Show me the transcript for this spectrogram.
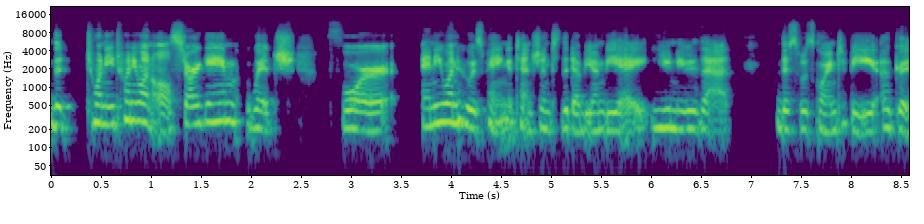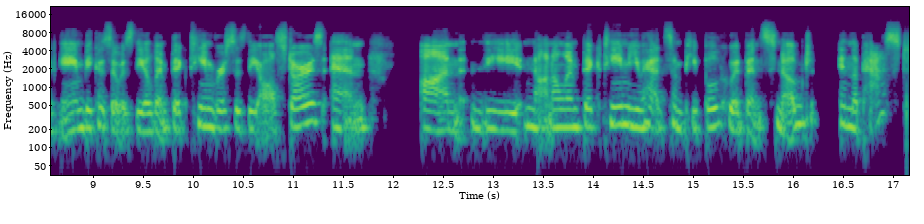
the 2021 All Star game, which for anyone who was paying attention to the WNBA, you knew that this was going to be a good game because it was the Olympic team versus the All Stars. And on the non Olympic team, you had some people who had been snubbed in the past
